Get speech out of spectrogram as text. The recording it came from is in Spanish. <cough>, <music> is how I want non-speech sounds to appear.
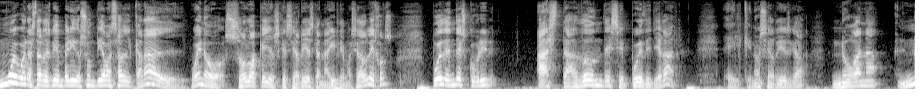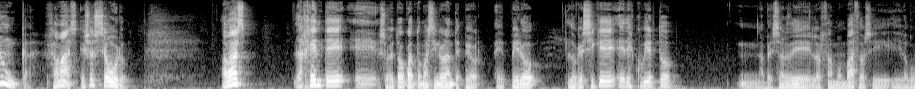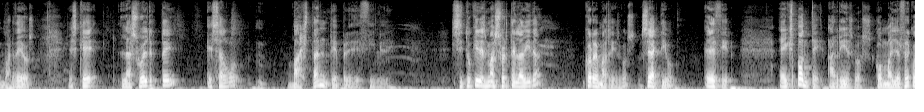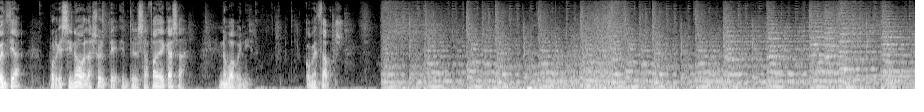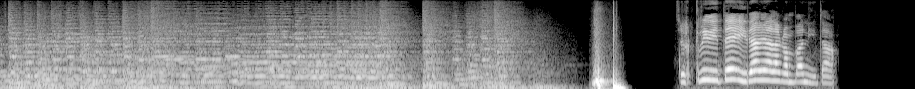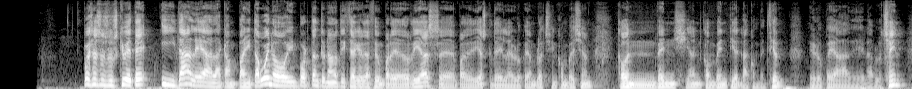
Muy buenas tardes, bienvenidos un día más al canal. Bueno, solo aquellos que se arriesgan a ir demasiado lejos pueden descubrir hasta dónde se puede llegar. El que no se arriesga no gana nunca, jamás, eso es seguro. Además, la gente, eh, sobre todo cuanto más ignorante, peor, eh, pero lo que sí que he descubierto, mm, a pesar de los zambombazos y los bombardeos, es que la suerte es algo bastante predecible. Si tú quieres más suerte en la vida, corre más riesgos, sé activo. Es decir, exponte a riesgos con mayor frecuencia, porque si no, la suerte entre el sofá de casa no va a venir. Comenzamos. Pues eso, suscríbete y dale a la campanita. Bueno, importante, una noticia que es de hace un par de días, eh, un par de días de la European Blockchain Convention, Convention, Convention, la Convención Europea de la Blockchain,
